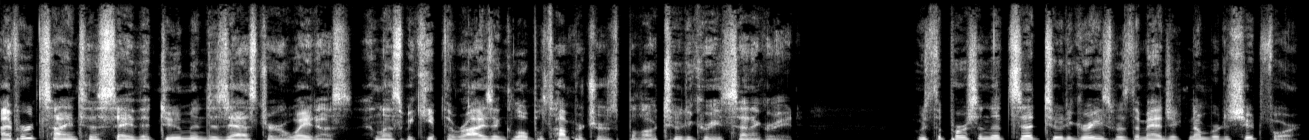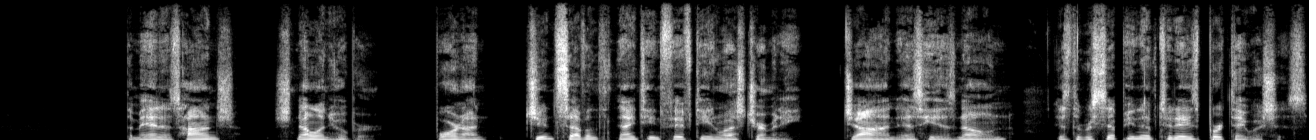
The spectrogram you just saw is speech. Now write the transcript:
I've heard scientists say that doom and disaster await us unless we keep the rise in global temperatures below 2 degrees centigrade. Who's the person that said 2 degrees was the magic number to shoot for? The man is Hans Schellnhuber, born on June 7, 1950, in West Germany. John, as he is known, is the recipient of today's birthday wishes.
